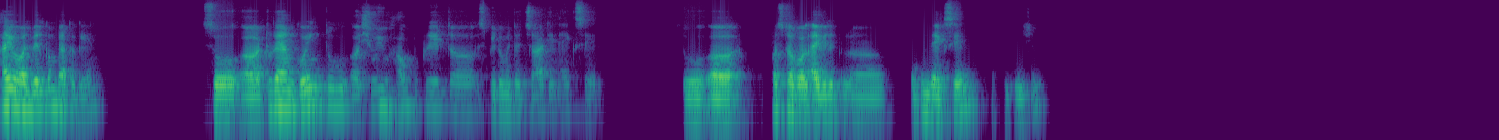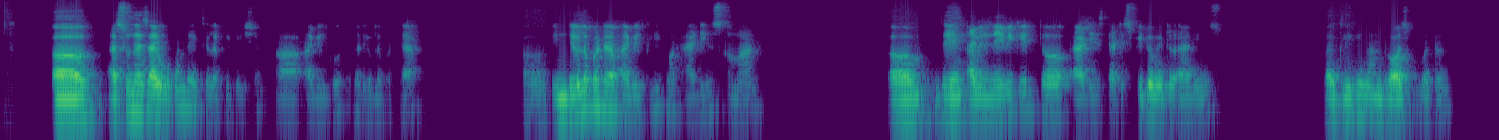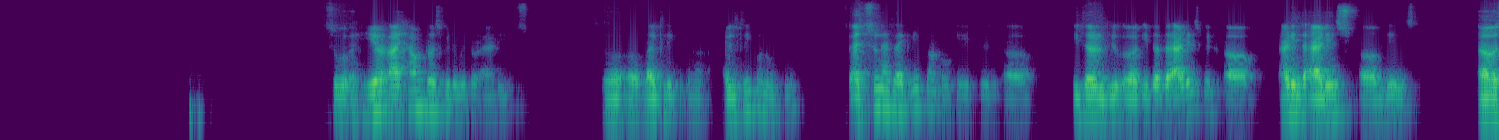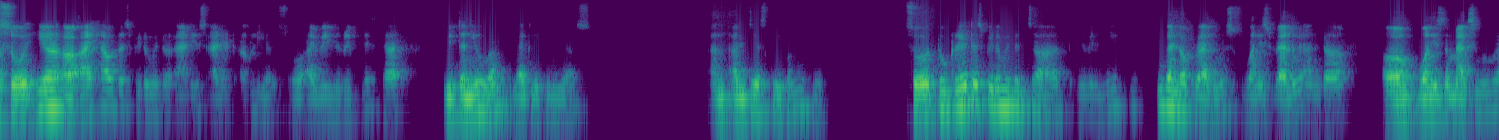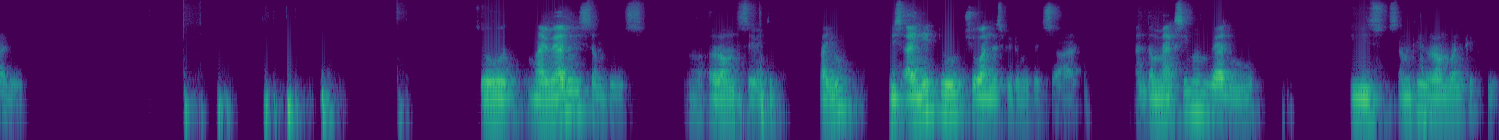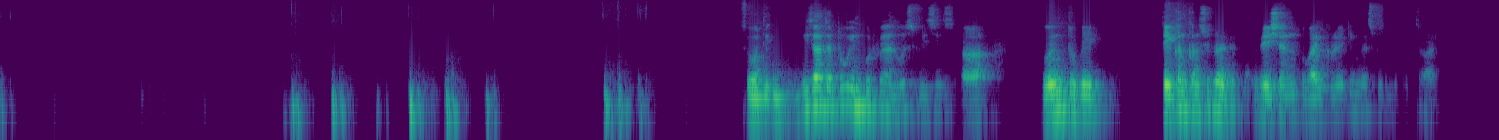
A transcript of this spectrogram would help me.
Hi all, welcome back again. So uh, today I'm going to uh, show you how to create a speedometer chart in Excel. So uh, first of all, I will uh, open the Excel application. Uh, as soon as I open the Excel application, uh, I will go to the developer tab. In developer tab, I will click on add-ins command. Um, then I will navigate the add-ins that is speedometer add-ins by clicking on browse button. So uh, here I have the speedometer add-ins. So uh, by click, uh, I will click on OK. So as soon as I click on OK, it will uh, either uh, either the add-ins will uh, add in the add-ins list. Uh, so here uh, I have the speedometer add-ins added earlier. So I will replace that with the new one by clicking yes. And I'll just click on OK. So to create a speedometer chart, we will need two kind of values. One is value and uh, uh, one is the maximum value. So my value is something uh, around 75, which I need to show on the speedometer chart. And the maximum value is something around 150. So the, these are the two input values which is uh, going to be taken consideration while creating the speedometer chart.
